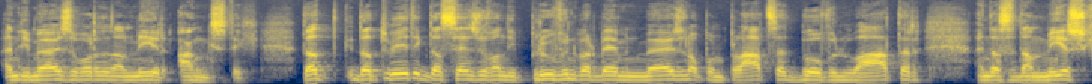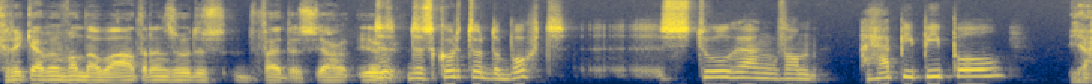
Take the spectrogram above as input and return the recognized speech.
En die muizen worden dan meer angstig. Dat, dat weet ik, dat zijn zo van die proeven waarbij men muizen op een plaats zet boven water. En dat ze dan meer schrik hebben van dat water en zo. Dus, enfin, dus ja, je- Dus, dus kort door de bocht, eh, stoelgang van happy people ja.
